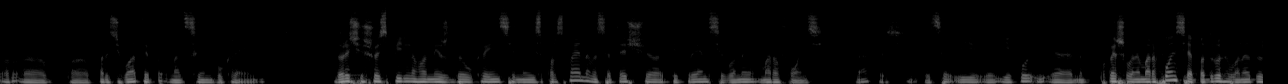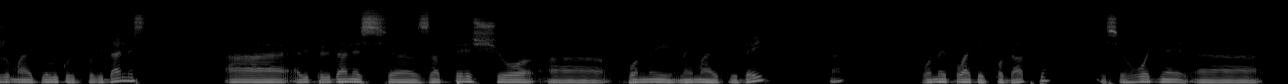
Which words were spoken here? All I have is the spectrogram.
е, працювати над цим в Україні. До речі, що спільного між українцями і спортсменами, це те, що підприємці вони марафонці. Да? Тобто, це і, і і, е, по-перше, вони марафонці, а по-друге, вони дуже мають велику відповідальність. А відповідальність е, за те, що вони наймають людей, да? вони платять податки. І сьогодні е,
